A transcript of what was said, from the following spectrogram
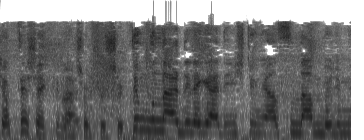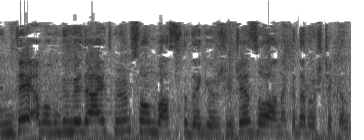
Çok teşekkürler. Ben çok teşekkür Tüm ederim. bunlar dile geldi iş dünyasından bölümünde ama bugün veda etmiyorum. Son baskıda görüşeceğiz. O ana kadar hoşçakalın.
